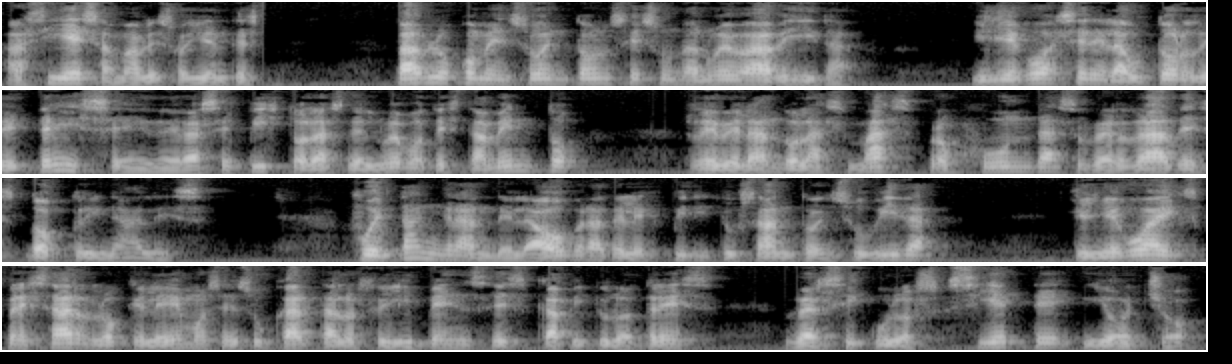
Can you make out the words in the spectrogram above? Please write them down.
Así es, amables oyentes, Pablo comenzó entonces una nueva vida y llegó a ser el autor de trece de las epístolas del Nuevo Testamento, revelando las más profundas verdades doctrinales. Fue tan grande la obra del Espíritu Santo en su vida que llegó a expresar lo que leemos en su carta a los Filipenses capítulo 3 versículos 7 y 8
